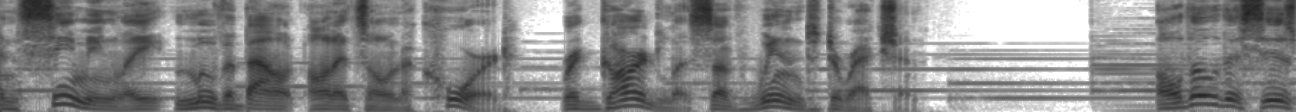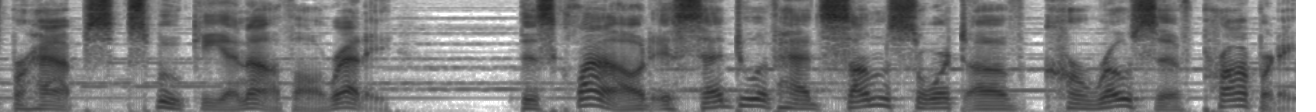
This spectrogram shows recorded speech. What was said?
and seemingly move about on its own accord, regardless of wind direction. Although this is perhaps spooky enough already, this cloud is said to have had some sort of corrosive property,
